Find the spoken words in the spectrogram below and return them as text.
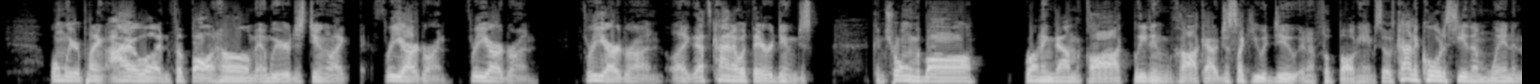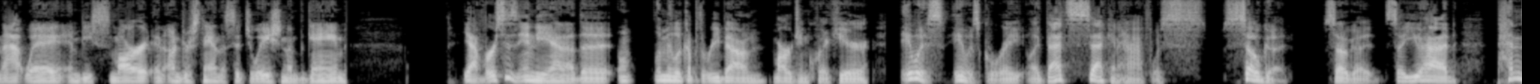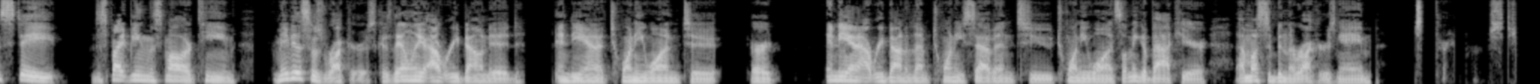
when we were playing Iowa and football at home, and we were just doing like three yard run, three yard run, three yard run. Like that's kind of what they were doing, just controlling the ball, running down the clock, bleeding the clock out, just like you would do in a football game. So it's kind of cool to see them win in that way and be smart and understand the situation of the game. Yeah, versus Indiana, the um, let me look up the rebound margin quick here. It was it was great. Like that second half was so good. So good. So you had Penn State despite being the smaller team, maybe this was Rutgers because they only out rebounded Indiana 21 to or Indiana out rebounded them 27 to 21. So let me go back here. That must have been the Rutgers game. 31st.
